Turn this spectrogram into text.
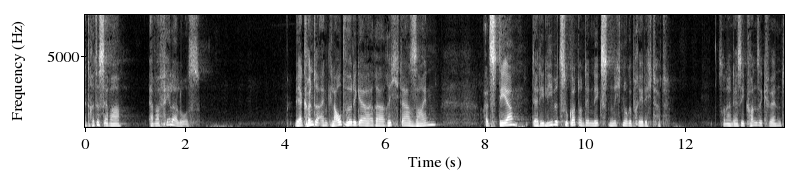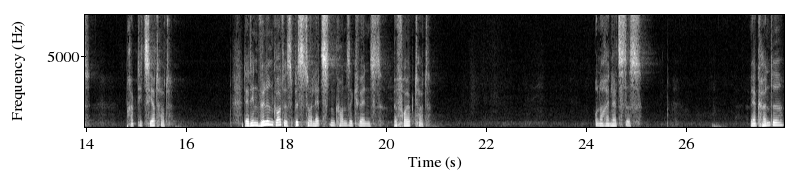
Ein drittes, er war, er war fehlerlos. Wer könnte ein glaubwürdigerer Richter sein als der, der die Liebe zu Gott und den Nächsten nicht nur gepredigt hat? sondern der sie konsequent praktiziert hat, der den Willen Gottes bis zur letzten Konsequenz befolgt hat. Und noch ein letztes. Wer könnte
